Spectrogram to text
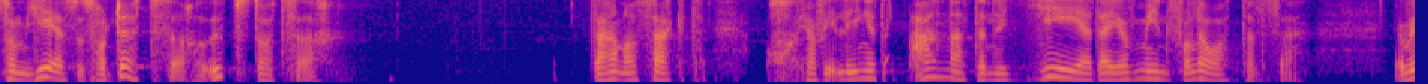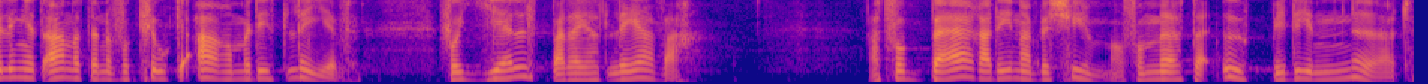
som Jesus har dött för och uppstått för. Där han har sagt, oh, jag vill inget annat än att ge dig av min förlåtelse. Jag vill inget annat än att få kroka arm med ditt liv, få hjälpa dig att leva. Att få bära dina bekymmer, få möta upp i din nöd.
